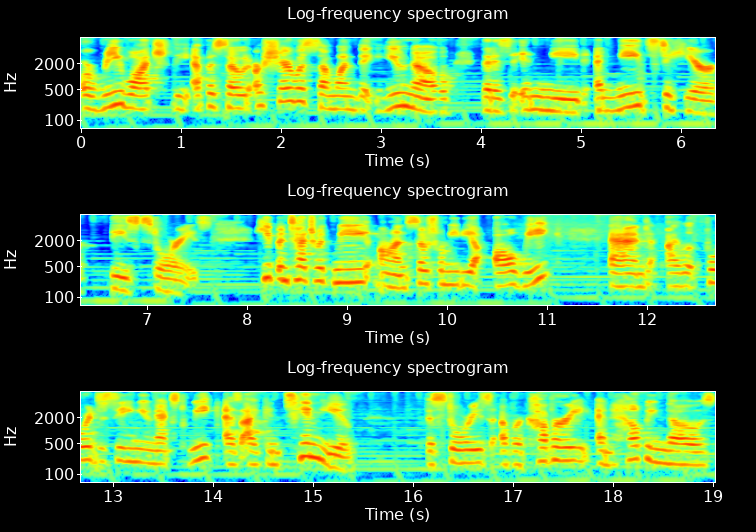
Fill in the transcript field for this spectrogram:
or rewatch the episode or share with someone that you know that is in need and needs to hear these stories. Keep in touch with me on social media all week. And I look forward to seeing you next week as I continue the stories of recovery and helping those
